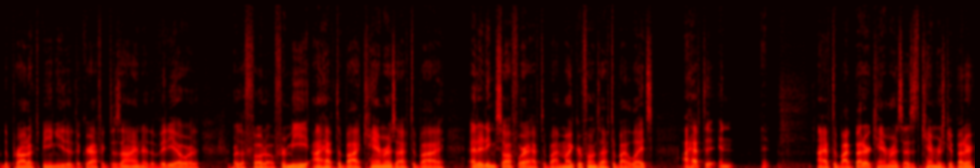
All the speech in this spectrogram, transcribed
the product being either the graphic design or the video or or the photo. For me, I have to buy cameras, I have to buy editing software. I have to buy microphones. I have to buy lights. I have to and I have to buy better cameras as the cameras get better.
